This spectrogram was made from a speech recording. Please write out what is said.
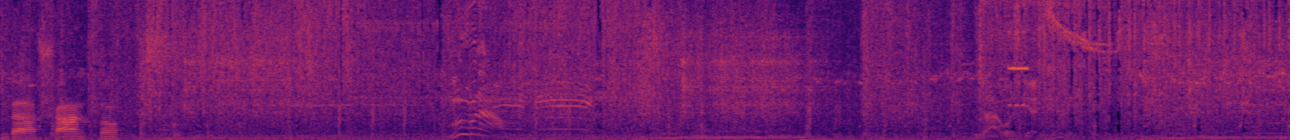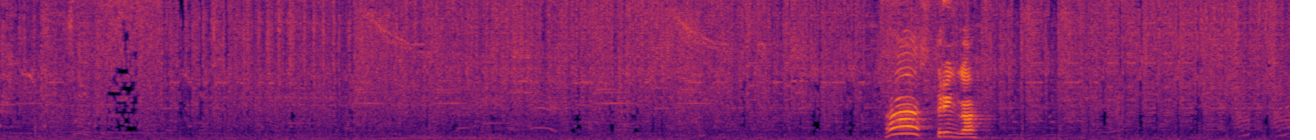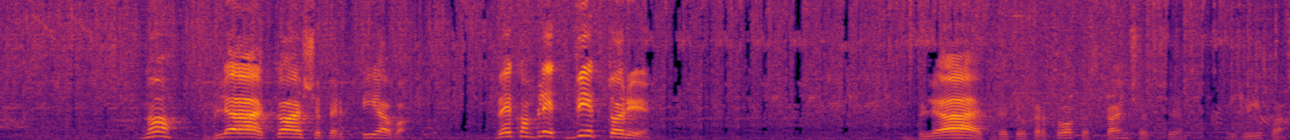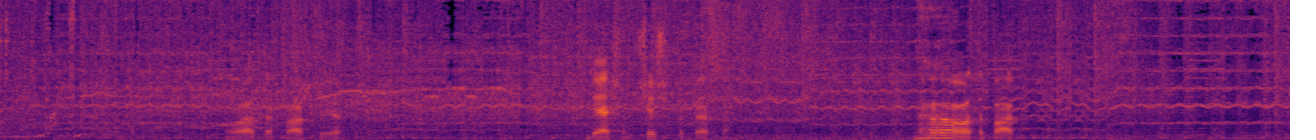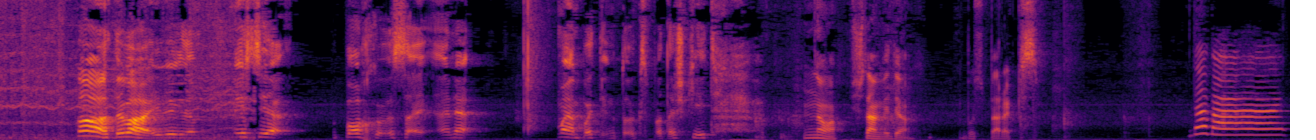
Да, шансу. А, стринга. Но šansų. Moving out. That was getting heavy. A, stringa. Nu, blядь, kas čia per pievą? They complete victory! Blядь, bet jau per tokias kančias čia įvyko. What the fuck, ir. 10, 6 papesa. What the fuck. O, tai va, įvykdėm misiją. Pochu visai, ne. Man patinka toks pataškyti. Nu, šitam video bus per akis. Davai.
